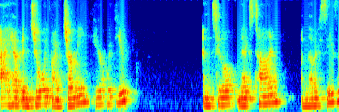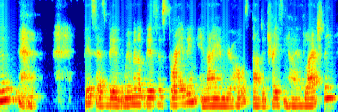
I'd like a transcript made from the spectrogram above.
I have enjoyed my journey here with you. Until next time, another season. this has been Women of Business Thriving, and I am your host, Dr. Tracy Hines Lashley.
